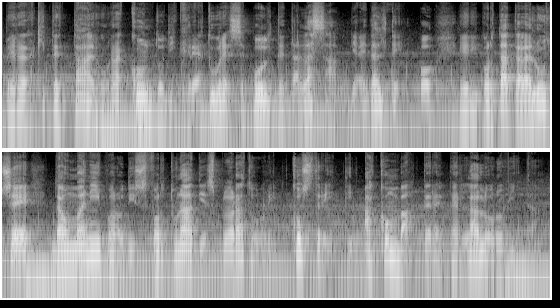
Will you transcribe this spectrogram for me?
per architettare un racconto di creature sepolte dalla sabbia e dal tempo e riportate alla luce da un manipolo di sfortunati esploratori costretti a combattere per la loro vita.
